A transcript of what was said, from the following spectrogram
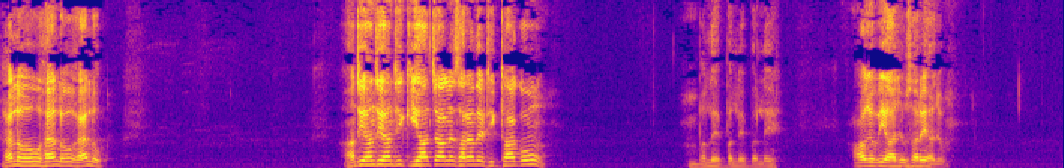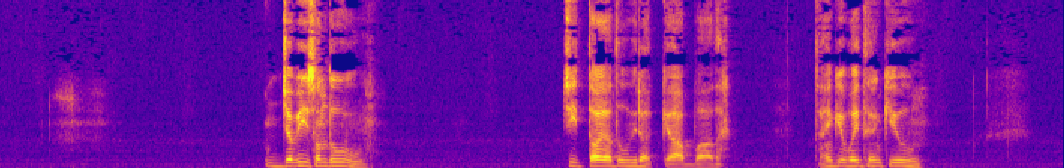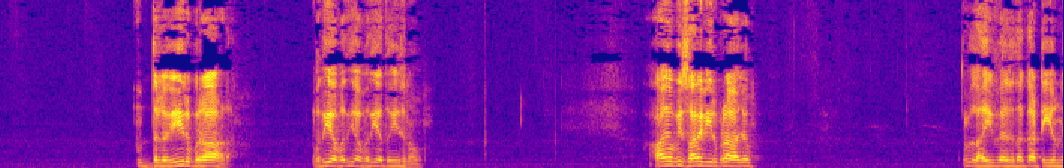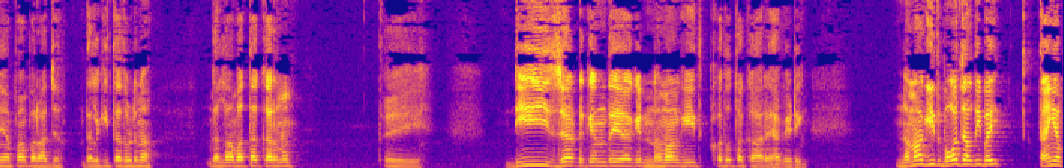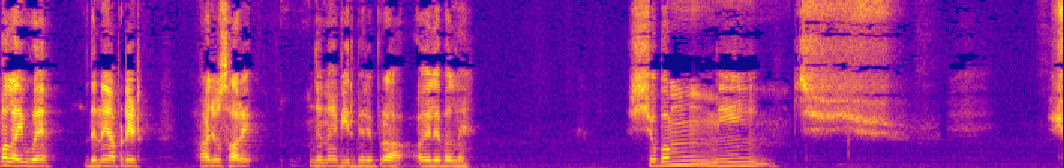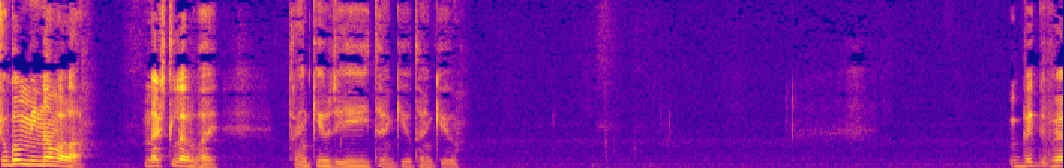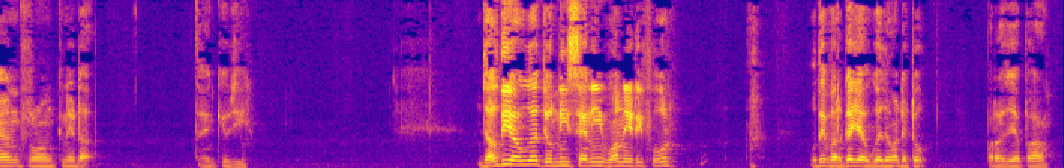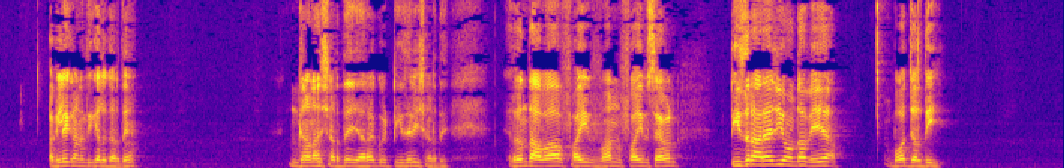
Hello hello hello. ਹਾਂਜੀ ਹਾਂਜੀ ਹਾਂਜੀ, ਕੀ ਹਾਲ ਚਾਲ ਨੇ ਸਾਰਿਆਂ ਦੇ? ਠੀਕ ਠਾਕ ਹੋ? ਬੱਲੇ ਬੱਲੇ ਬੱਲੇ। ਆਜੋ ਵੀ ਆਜੋ ਸਾਰੇ ਆਜੋ ਜਬੀ ਸੰਧੂ। ਚੀਤਾ ਆ ਤੂੰ ਵੀਰਾ ਕੀ ਬਾਤ ਹੈ। ਥੈਂਕ ਯੂ ਬਾਈ ਥੈਂਕ ਯੂ ਦਲਵੀਰ ਬਰਾੜ। ਵਧੀਆ ਵਧੀਆ ਵਧੀਆ ਤੁਸੀਂ ਸੁਣਾਓ? ਆਜੋ ਵੀ ਸਾਰੇ ਵੀਰ ਭਰਾ ਆਜੋ। ਲਾਈਵ ਵੈਸੇ ਤਾਂ ਘੱਟ ਹੀ ਹੁੰਨੇ ਆਪਾਂ, ਪਰ ਅੱਜ ਦਿਲ ਕੀਤਾ ਤੁਹਾਡੇ ਨਾਲ ਗੱਲਾਂ ਬਾਤਾਂ ਕਰਨ ਨੂੰ। ਤੇ ਡੀਜ਼ੈਡ ਕਹਿੰਦੇ ਆ ਕਿ ਨਵਾਂ ਗੀਤ ਕਦੋਂ ਤੱਕ ਆ ਰਿਹਾ ਵੇਟਿੰਗ ਨਵਾਂ ਗੀਤ ਬਹੁਤ ਜਲਦੀ ਬਾਈ, ਤਾਂ ਹੀ ਆਪਾਂ ਲਾਈਵ ਹੋਏ ਆ ਦਿਨੇ ਅਪਡੇਟ ਆਜੋ ਸਾਰੇ। ਜਿੰਨੇ ਵੀਰ ਮੇਰੇ ਭਰਾ ਅਵੇਲੇਬਲ ਨੇ ਸ਼ੁਭਮ ਮੀ ਸ਼ੁਭਮ ਮੀਨਾ ਵਾਲਾ ਨੈਕਸਟ ਲੈਵਲ ਭਾਈ ਥੈਂਕ ਯੂ ਜੀ thank you thank you big fan from Canada thank you ਜੀ ਜਲਦੀ ਆਊਗਾ ਜੋਨੀ ਸੈਨੀ 184 ਉਹਦੇ ਵਰਗਾ ਹੀ ਆਊਗਾ ਜਮਾ ਡਿਟੋ। ਪਰ ਅਜੇ ਆਪਾਂ ਅਗਲੇ ਗਾਣੇ ਦੀ ਗੱਲ ਕਰਦੇ ਹਾਂ। ਗਾਣਾ ਛੱਡ ਦੇ ਯਾਰਾ ਕੋਈ ਟੀਜ਼ਰ ਹੀ ਛੱਡ ਦੇ ਰੰਧਾਵਾ 5157 ਟੀਜ਼ਰ ਆ ਰਿਹਾ ਜੀ ਆਉਂਦਾ ਵੇ ਆ। ਬਹੁਤ ਜਲਦੀ।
